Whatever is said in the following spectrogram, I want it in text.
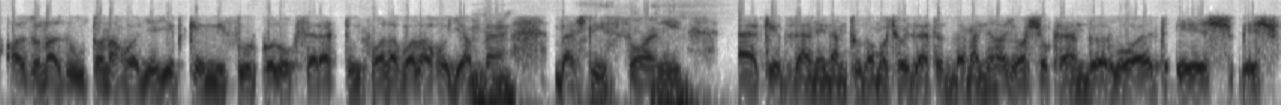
azon az úton, ahogy egyébként mi szurkolók szerettünk volna valahogyan be, beslisszolni, elképzelni nem tudom, hogy hogy lehetett bemenni. Nagyon sok rendőr volt, és, és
